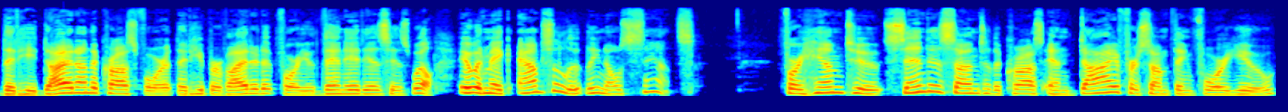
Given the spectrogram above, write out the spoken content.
that He died on the cross for it, that He provided it for you, then it is His will. It would make absolutely no sense for him to send his son to the cross and die for something for you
